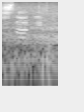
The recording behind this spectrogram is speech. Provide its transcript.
Pakistani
